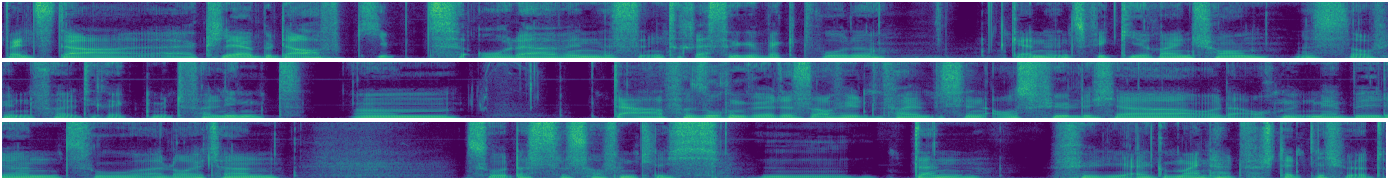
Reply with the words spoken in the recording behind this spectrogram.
Wenn es da Erklärbedarf gibt oder wenn es Interesse geweckt wurde, gerne ins Wiki reinschauen. Das ist auf jeden Fall direkt mit verlinkt. Ähm, da versuchen wir das auf jeden Fall ein bisschen ausführlicher oder auch mit mehr Bildern zu erläutern, so dass das hoffentlich Hm. dann für die Allgemeinheit verständlich wird.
